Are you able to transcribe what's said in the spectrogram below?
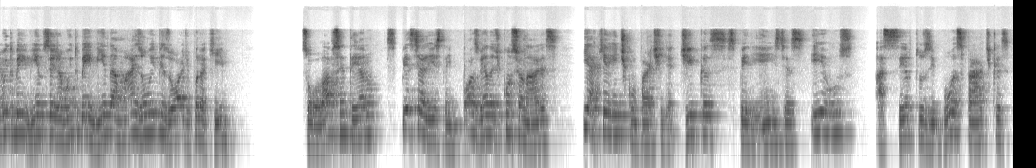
muito bem-vindo, seja muito bem-vinda a mais um episódio por aqui. Sou Olavo Centeno, especialista em pós-venda de concessionárias, e aqui a gente compartilha dicas, experiências, erros, acertos e boas práticas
